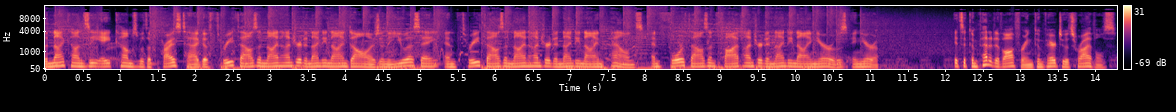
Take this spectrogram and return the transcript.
The Nikon Z8 comes with a price tag of $3,999 in the USA and £3,999 and 4,599 euros in Europe. It's a competitive offering compared to its rivals,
